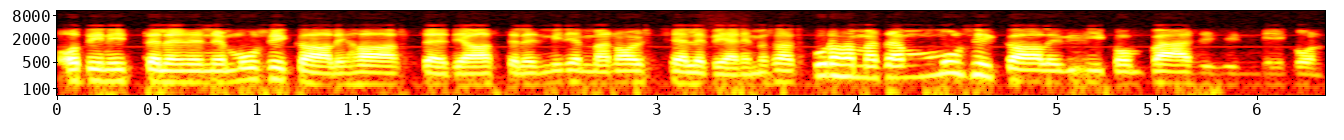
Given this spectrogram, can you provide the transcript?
otin itselleni ne musikaalihaasteet ja ajattelin, että miten mä noista selviän, niin mä sanoin, että kunhan mä tämän musikaaliviikon pääsisin niin kuin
